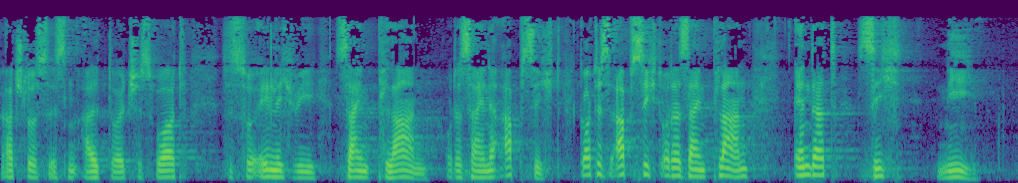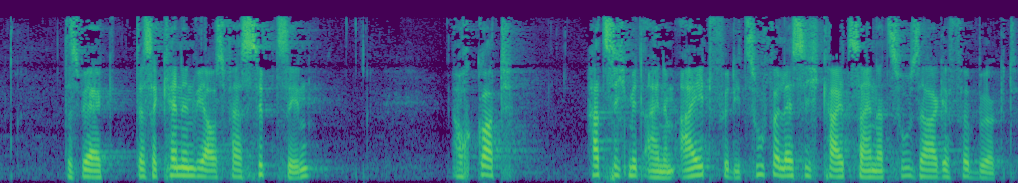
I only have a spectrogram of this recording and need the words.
Ratschluss ist ein altdeutsches Wort. Es ist so ähnlich wie sein Plan oder seine Absicht. Gottes Absicht oder sein Plan ändert sich nie. Das, wir, das erkennen wir aus Vers 17. Auch Gott hat sich mit einem Eid für die Zuverlässigkeit seiner Zusage verbürgt.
